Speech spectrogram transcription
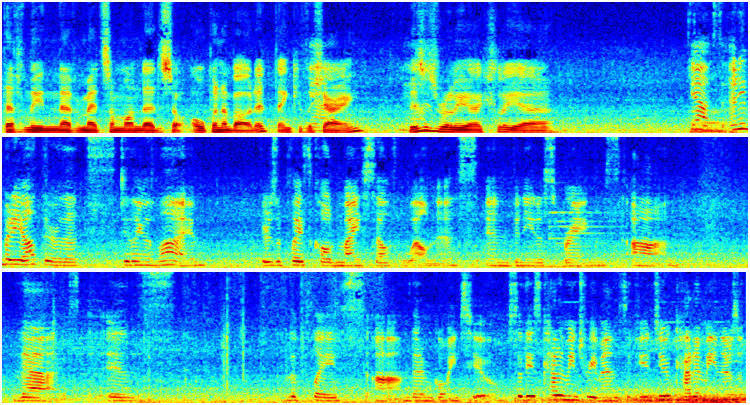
definitely never met someone that's so open about it. Thank you for Yeah. sharing. This is really actually uh, Yeah, so anybody out there that's dealing with Lyme, there's a place called Myself Wellness in Bonita Springs um, that is the place um, that I'm going to. So these ketamine treatments, if you do ketamine, there's a,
